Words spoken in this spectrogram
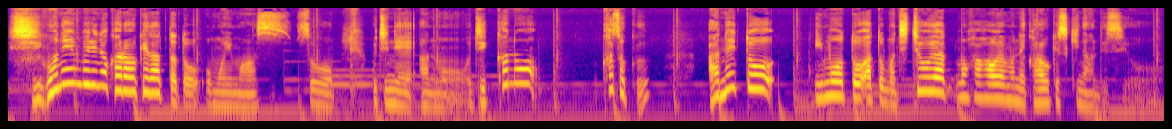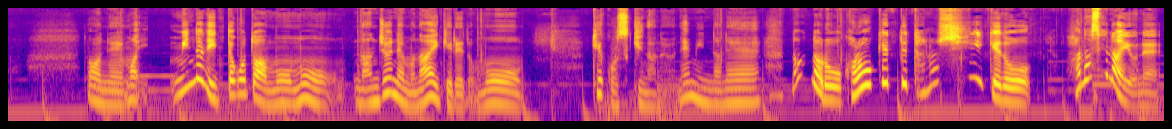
？45年ぶりのカラオケだったと思います。そう。うちねあの実家の家族姉と妹あとまあ父親も母親もねカラオケ好きなんですよ。だからねまあみんなで行ったことはもうもう何十年もないけれども結構好きなのよねみんなね。なんだろうカラオケって楽しいけど話せないよね。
